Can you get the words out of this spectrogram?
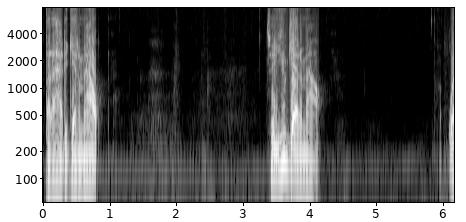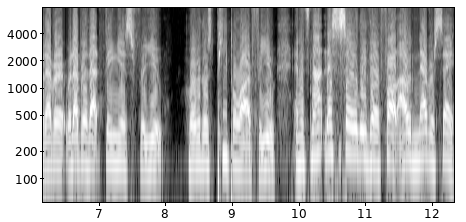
But I had to get him out. So you get him out. Whatever whatever that thing is for you. Whoever those people are for you. And it's not necessarily their fault. I would never say,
